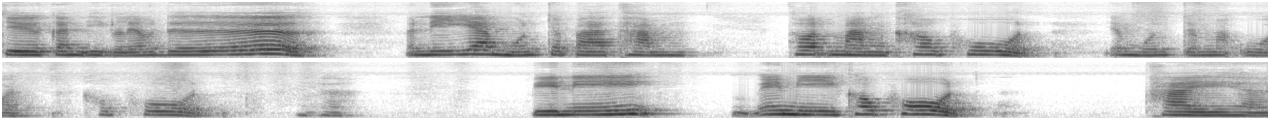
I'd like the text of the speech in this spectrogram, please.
เจอกันอีกแล้วเด้อ วันนี้ย่าหมุนจะพาทำทอดมันข้าวโพด ย่าหมุนจะมาอวดข้าวโพดนะคะ ปีนี้ไม่มีข้าวโพดไทยค่ะ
